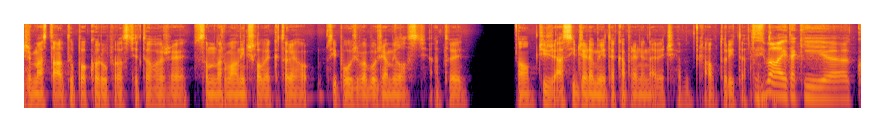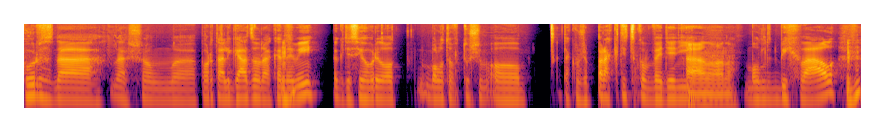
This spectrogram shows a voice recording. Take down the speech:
že má stále tú pokoru proste toho, že som normálny človek, ktorého si používa Božia milosť. A to je No, čiže asi Jeremy je taká pre mňa najväčšia autorita. Ty si mal aj taký e, kurz na našom e, portáli Godzone Academy, mm-hmm. kde si hovoril, bolo to tuším o takom, že praktickom vedení áno, áno. modlitby chvál. Mm-hmm.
